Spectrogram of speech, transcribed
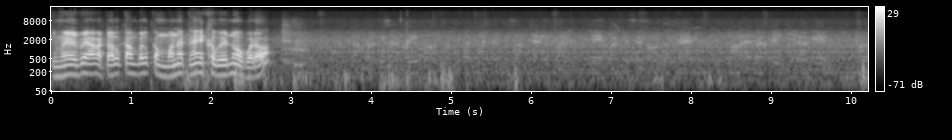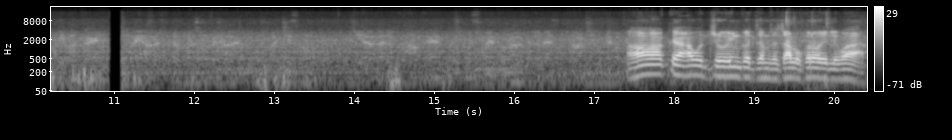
ઈ મહેશભાઈ, આવા ટલકામ બલકામ મને કાંઈ ખબર ન પડે હા. કે આવું જ જોઈને તમે ચાલુ કરો એટલી વાર.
